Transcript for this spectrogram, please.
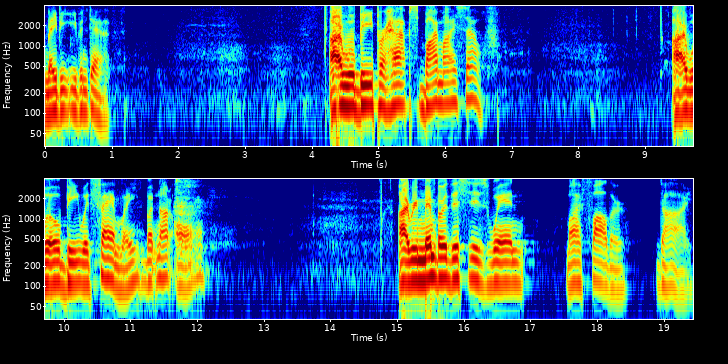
maybe even death. I will be perhaps by myself. I will be with family, but not all. I remember this is when my father died.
